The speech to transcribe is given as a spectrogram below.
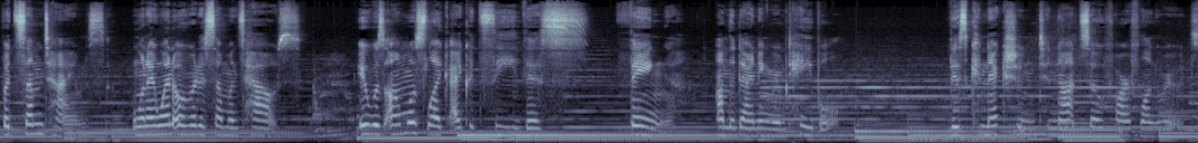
But sometimes, when I went over to someone's house, it was almost like I could see this thing on the dining room table, this connection to not so far flung roots,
